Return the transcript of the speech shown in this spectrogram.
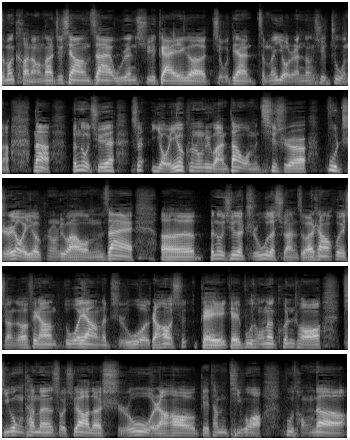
怎么可能呢？就像在无人区盖一个酒店，怎么有人能去住呢？那本土区虽然有一个昆虫旅馆，但我们其实不只有一个昆虫旅馆。我们在呃本土区的植物的选择上，会选择非常多样的植物，然后给给不同的昆虫提供他们所需要的食物，然后给他们提供不同的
